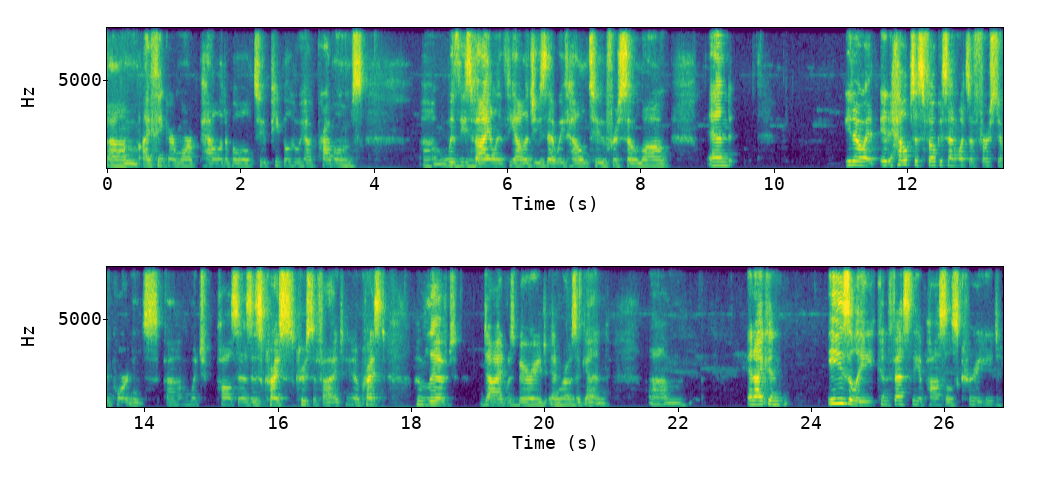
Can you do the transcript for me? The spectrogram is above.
um, I think are more palatable to people who have problems um, with these violent theologies that we've held to for so long. And, you know, it, it helps us focus on what's of first importance, um, which Paul says is Christ crucified, you know, Christ who lived, died, was buried, and rose again. Um, and I can easily confess the Apostles' Creed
